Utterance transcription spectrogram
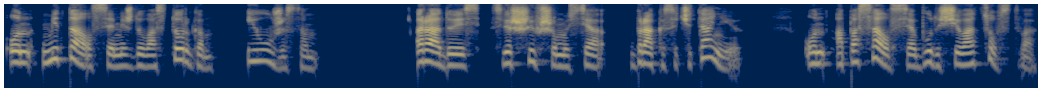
Он метался между восторгом и ужасом. Радуясь свершившемуся бракосочетанию, он опасался будущего отцовства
